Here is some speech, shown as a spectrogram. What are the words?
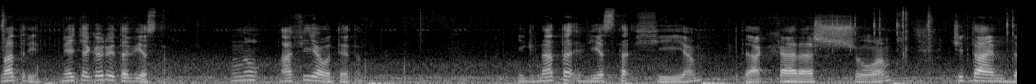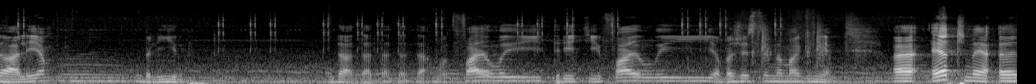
Смотри, я тебе говорю, это Веста. Ну, а фия вот это. Игната Веста Фия. Так, хорошо. Читаем далее. Блин. Да, да, да, да, да. Вот файлы, третьи файлы о божественном огне. Э, Этне, э,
